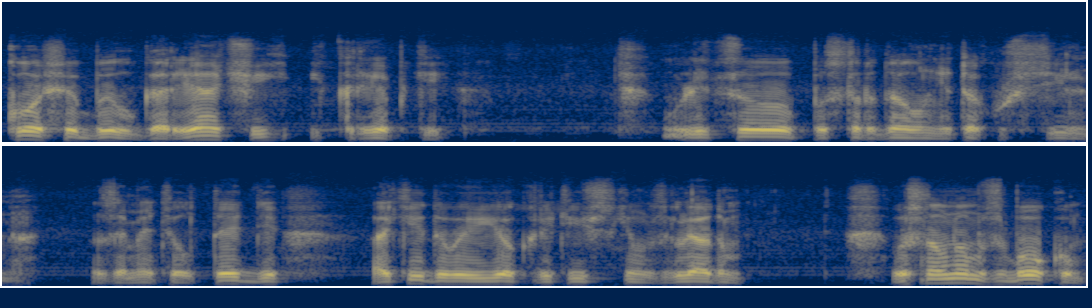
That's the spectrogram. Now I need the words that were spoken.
Кофе был горячий и крепкий. Лицо пострадало не так уж сильно, заметил Тедди, окидывая ее критическим взглядом. В основном сбоку,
